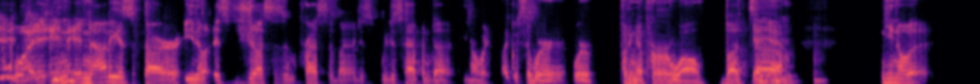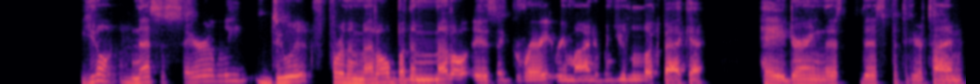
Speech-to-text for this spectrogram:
well, and, and Nadia's are, you know, it's just as impressive. I just, we just happened to, you know, like we said, we're, we're putting up her wall, but, yeah. um, you know, you don't necessarily do it for the medal, but the medal is a great reminder when you look back at, hey, during this this particular time,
